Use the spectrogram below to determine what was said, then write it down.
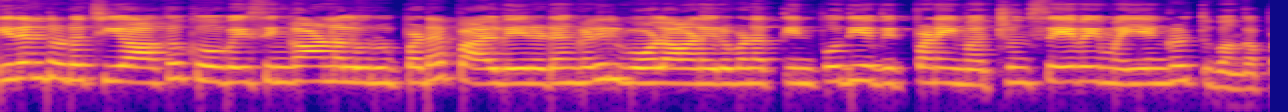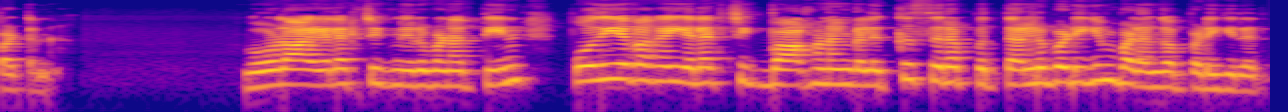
இதன் தொடர்ச்சியாக கோவை சிங்காநல்லூர் உட்பட பல்வேறு இடங்களில் ஓலா நிறுவனத்தின் புதிய விற்பனை மற்றும் சேவை மையங்கள் துவங்கப்பட்டன. ஓலா எலக்ட்ரிக் நிறுவனத்தின் புதிய வகை எலக்ட்ரிக் வாகனங்களுக்கு சிறப்பு தள்ளுபடியும் வழங்கப்படுகிறது.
